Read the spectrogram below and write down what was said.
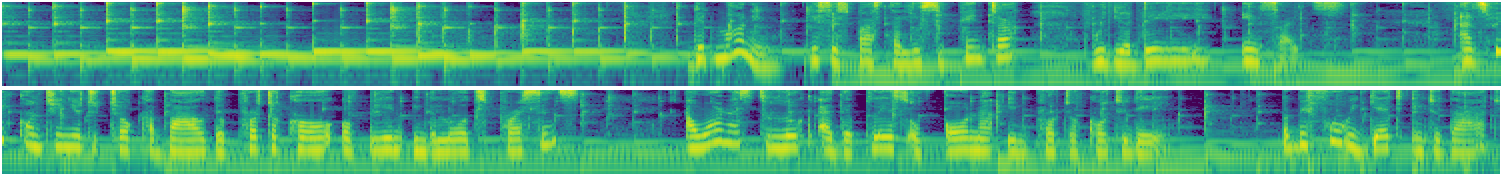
Good morning. This is Pastor Lucy Pinter with your daily insights. As we continue to talk about the protocol of being in the Lord's presence, I want us to look at the place of honor in protocol today. But before we get into that,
